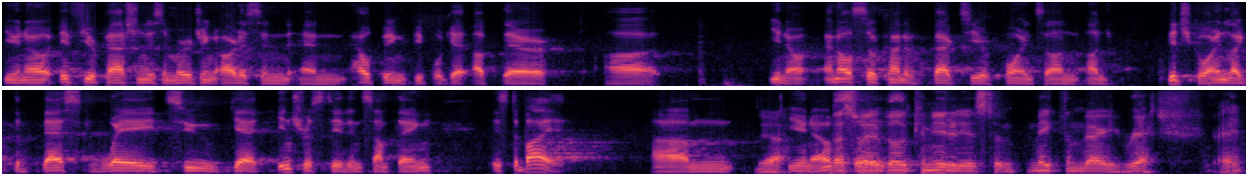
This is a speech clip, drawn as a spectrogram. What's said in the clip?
you know if your passion is emerging artists and and helping people get up there, uh, you know, and also kind of back to your points on on Bitcoin, like the best way to get interested in something is to buy it. Um, yeah, you know, best so way to build community is to make them very rich, right?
